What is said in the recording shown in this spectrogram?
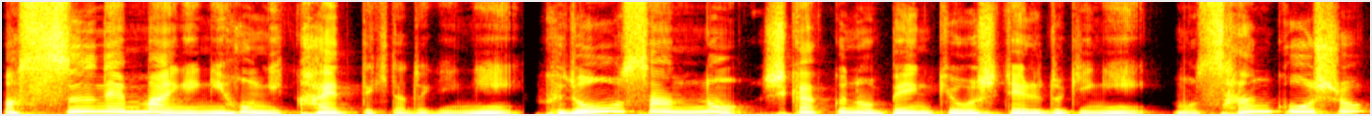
まあ、数年前に日本に帰ってきた時に、不動産の資格の勉強をしている時に、もう参考書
